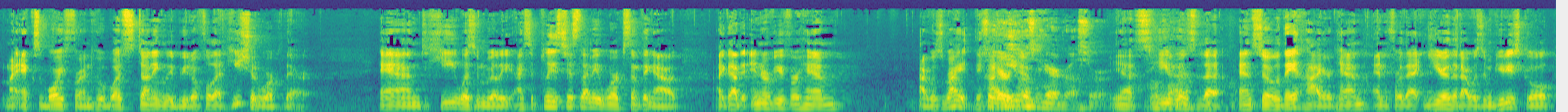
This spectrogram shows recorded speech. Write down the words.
my ex-boyfriend, who was stunningly beautiful, that he should work there. And he wasn't really. I said, please just let me work something out. I got an interview for him. I was right. They So hired he him. was a hairdresser. Yes, he was the, and so they hired him. And for that year that I was in beauty school,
